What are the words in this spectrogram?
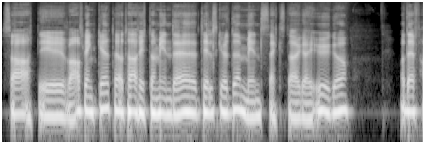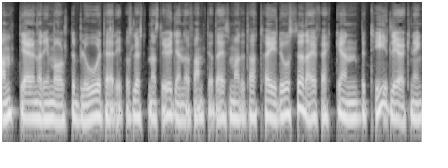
sa at de var flinke til å ta vitamin D-tilskuddet minst seks dager i uka, og det fant de òg når de målte blodet til de på slutten av studien. Da fant de at de som hadde tatt høydose, de fikk en betydelig økning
